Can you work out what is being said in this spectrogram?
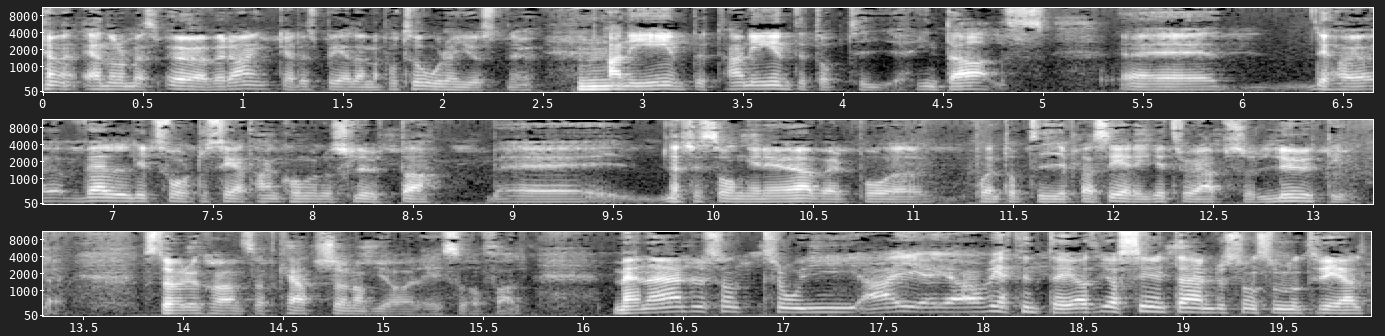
en av de mest överrankade spelarna på touren just nu. Mm. Han är inte, han är inte topp 10, inte alls. Eh, det har jag väldigt svårt att se att han kommer att sluta eh, när säsongen är över på, på en topp 10-placering. Det tror jag absolut inte. Större chans att Katjanov gör det i så fall. Men Anderson tror jag... Jag vet inte. Jag, jag ser inte Anderson som något rejält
